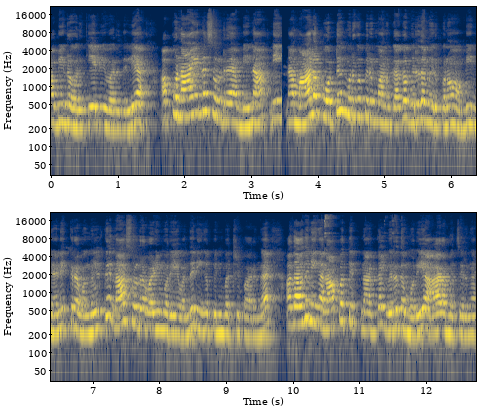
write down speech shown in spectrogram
அப்படின்ற ஒரு கேள்வி வருது இல்லையா? அப்போ நான் என்ன சொல்கிறேன் அப்படின்னா நீ நான் மாலை போட்டு முருகப்பெருமானுக்காக விரதம் இருக்கணும் அப்படின்னு நினைக்கிறவங்களுக்கு நான் சொல்கிற வழிமுறையை வந்து நீங்கள் பின்பற்றி பாருங்கள் அதாவது நீங்கள் நாற்பத்தெட்டு நாட்கள் விரத முறையை ஆரம்பிச்சிருங்க.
